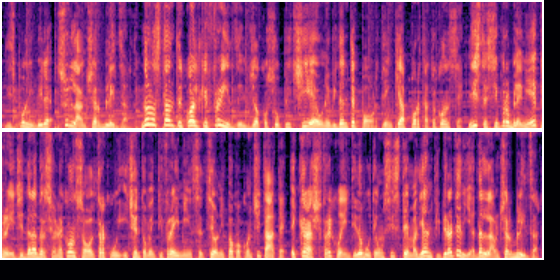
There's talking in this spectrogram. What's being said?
disponibile sul launcher Blizzard. Nonostante qualche freeze, il gioco su PC è un evidente porting che ha portato con sé gli stessi problemi e pregi della versione console, tra cui i 120 frame in sezioni poco concitate e crash frequenti dovuti a un sistema di antipirateria del launcher Blizzard.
